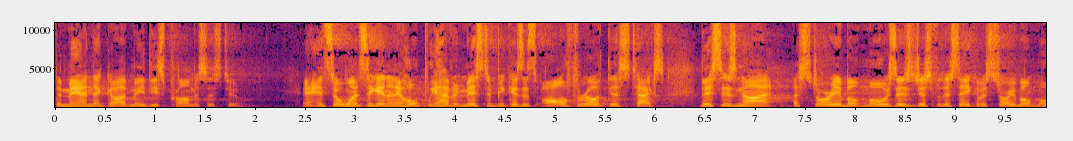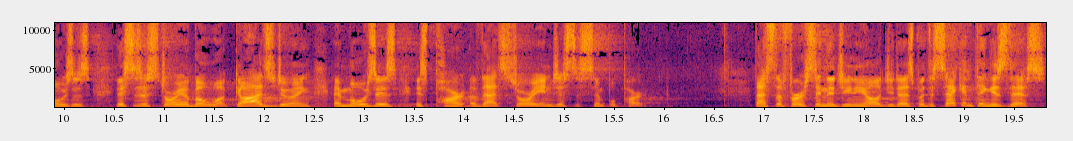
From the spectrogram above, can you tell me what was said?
the man that God made these promises to. And, and so, once again, and I hope we haven't missed it because it's all throughout this text, this is not a story about Moses just for the sake of a story about Moses. This is a story about what God's doing, and Moses is part of that story in just a simple part. That's the first thing the genealogy does. But the second thing is this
